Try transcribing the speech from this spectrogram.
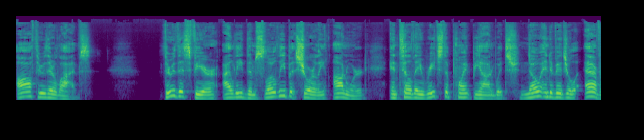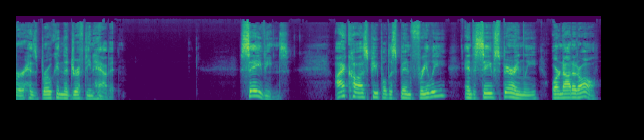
all through their lives. Through this fear, I lead them slowly but surely onward until they reach the point beyond which no individual ever has broken the drifting habit. Savings. I cause people to spend freely and to save sparingly or not at all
